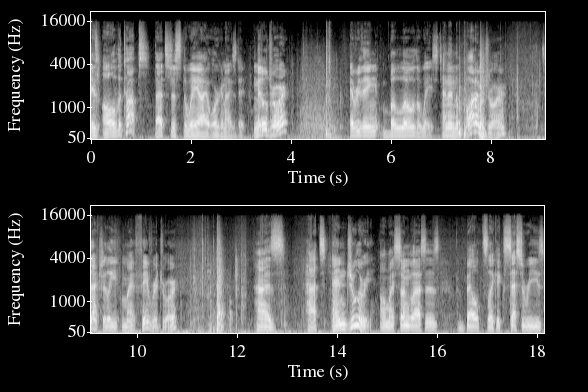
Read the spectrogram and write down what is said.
is all the tops. That's just the way I organized it. Middle drawer, everything below the waist. And then the bottom drawer, it's actually my favorite drawer, has hats and jewelry. All my sunglasses, belts, like accessories,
